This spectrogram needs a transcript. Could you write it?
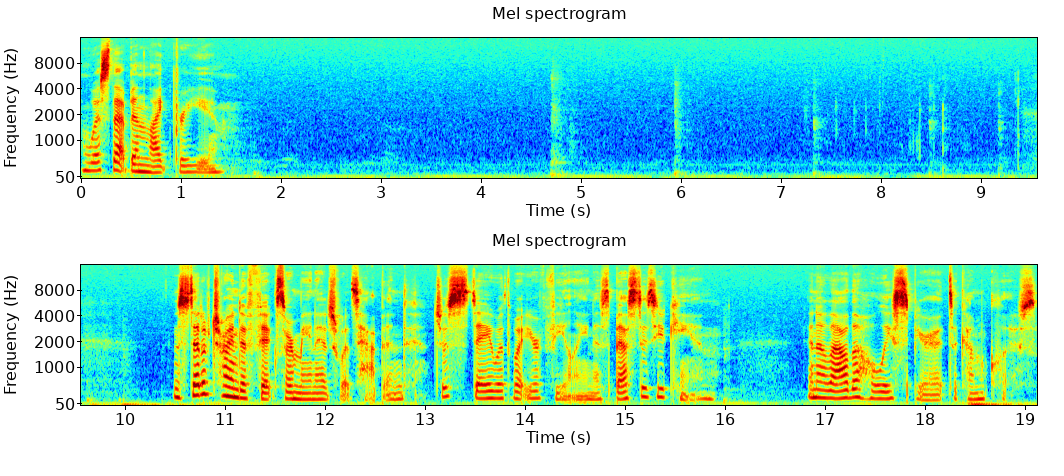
What's that been like for you? Instead of trying to fix or manage what's happened, just stay with what you're feeling as best as you can and allow the Holy Spirit to come close.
